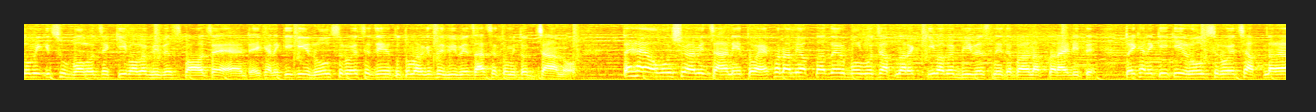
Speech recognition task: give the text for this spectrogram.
তুমি কিছু বলো যে, কীভাবে ভিভেস পাওয়া যায়? অ্যান্ড এখানে কি কি রুলস রয়েছে? যেহেতু তোমার কাছে ভিভেস আছে, তুমি তো জানো। তো হ্যাঁ অবশ্যই আমি জানি। তো এখন আমি আপনাদের বলব যে আপনারা কীভাবে ভিভেস নিতে পারেন আপনার আইডিতে। তো এখানে কি কি রুলস রয়েছে? আপনারা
